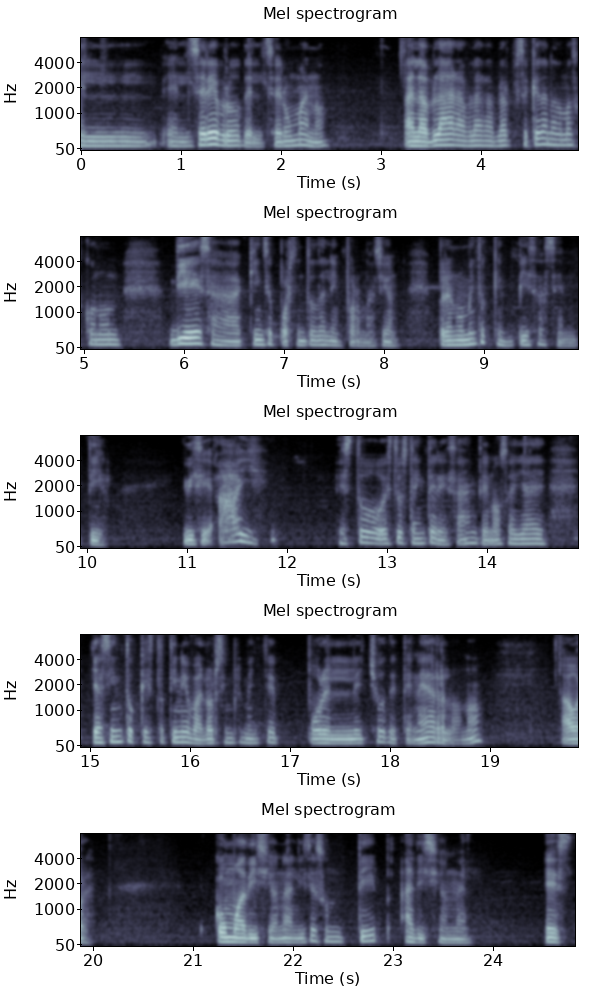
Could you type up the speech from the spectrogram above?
el, el cerebro del ser humano, al hablar, hablar, hablar, pues se queda nada más con un 10 a 15% de la información. Pero en el momento que empieza a sentir y dice, ay, esto, esto está interesante, ¿no? O sea, ya, ya siento que esto tiene valor simplemente por el hecho de tenerlo, ¿no? Ahora, como adicional, y este es un tip adicional, es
